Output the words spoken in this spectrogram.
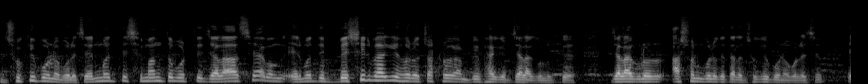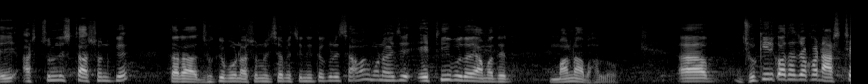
ঝুঁকিপূর্ণ বলেছে। এর মধ্যে সীমান্তবর্তী জেলা আছে এবং এর মধ্যে বেশিরভাগই হলো চট্টগ্রাম বিভাগের জেলাগুলোকে, জেলাগুলোর আসনগুলোকে তারা ঝুঁকিপূর্ণ বলেছে। এই আটচল্লিশটা আসনকে তারা ঝুঁকিপূর্ণ আসন হিসাবে চিহ্নিত করেছে। আমার মনে হয় যে এটি বোধহয় আমাদের মানা ভালো। ঝুঁকির কথা যখন আসছে,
